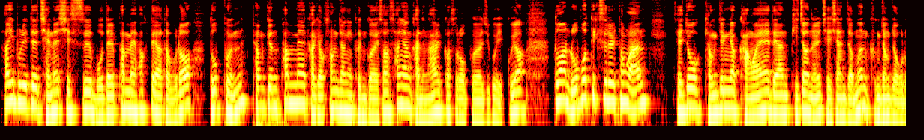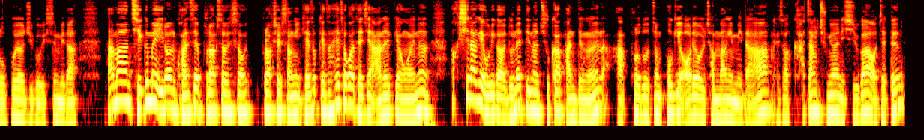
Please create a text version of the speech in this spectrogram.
하이브리드 제네시스 모델 판매 확대와 더불어 높은 평균 판매 가격 성장에 근거해서 상향 가능할 것으로 보여지고 있고요. 또한 로보틱스를 통한 제조 경쟁력 강화에 대한 비전을 제시한 점은 긍정적으로 보여지고 있습니다. 다만 지금의 이런 관세 불확실성, 불확실성이 계속해서 해소가 되지 않을 경우에는 확실하게 우리가 눈에 띄는 주가 반등은 앞으로도 좀 보기 어려울 전망입니다. 그래서 가장 중요한 이슈가 어쨌든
